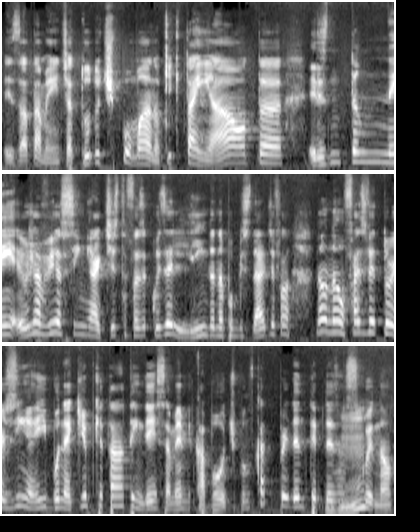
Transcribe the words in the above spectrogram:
Exatamente, é tudo tipo, mano, o que que tá em alta, eles não estão nem... Eu já vi, assim, artista fazer coisa linda na publicidade e falar, não, não, faz vetorzinho aí, bonequinho, porque tá na tendência, meme acabou. Tipo, não ficar perdendo tempo desenhando essas Uhum. coisas, não.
